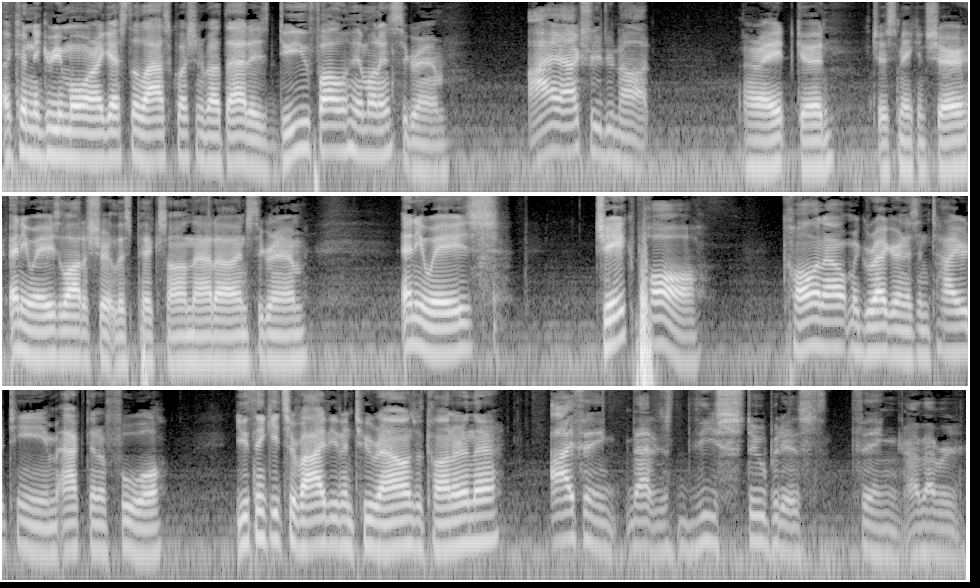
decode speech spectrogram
I couldn't agree more. I guess the last question about that is do you follow him on Instagram? I actually do not. All right, good. Just making sure. Anyways, a lot of shirtless pics on that uh, Instagram. Anyways, Jake Paul calling out McGregor and his entire team acting a fool. You think he'd survive even two rounds with Conor in there? I think that is the stupidest thing I've ever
